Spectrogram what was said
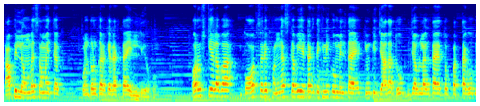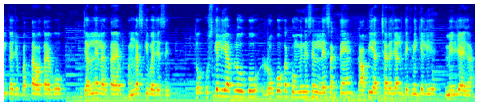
काफ़ी लंबे समय तक कंट्रोल करके रखता है इल्लियों को। और उसके अलावा बहुत सारे फंगस का भी अटैक देखने को मिलता है, क्योंकि ज़्यादा धूप जब लगता है तो पत्ता गोभी का जो पत्ता होता है वो जलने लगता है फंगस की वजह से। तो उसके लिए आप लोगों को रोको का कॉम्बिनेशन ले सकते हैं, काफ़ी अच्छा रिज़ल्ट देखने के लिए मिल जाएगा।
